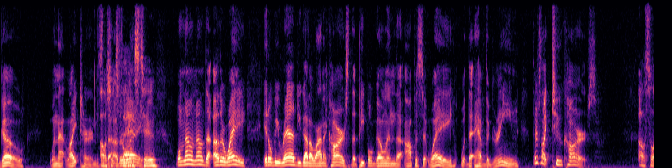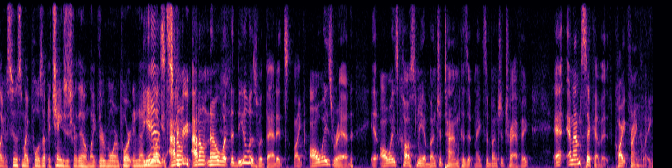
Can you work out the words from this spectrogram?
go when that light turns Oh, the so other fast way. too. Well, no, no, the other way. It'll be red. You got a line of cars. The people going the opposite way that have the green. There's like two cars. Oh, so like as soon as somebody pulls up, it changes for them. Like they're more important, and now you yes, I don't. I don't know what the deal is with that. It's like always red. It always costs me a bunch of time because it makes a bunch of traffic, and, and I'm sick of it. Quite frankly.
